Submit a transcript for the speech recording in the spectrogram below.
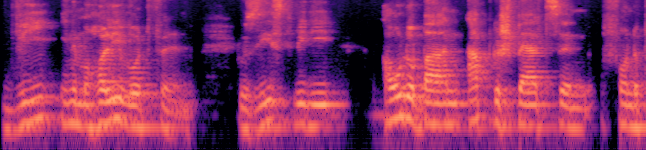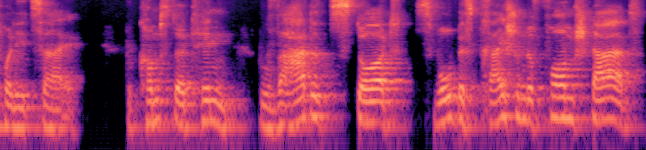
wie in einem Hollywood-Film. Du siehst, wie die Autobahnen abgesperrt sind von der Polizei. Du kommst dorthin, du wartest dort zwei bis drei Stunden vorm Start,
